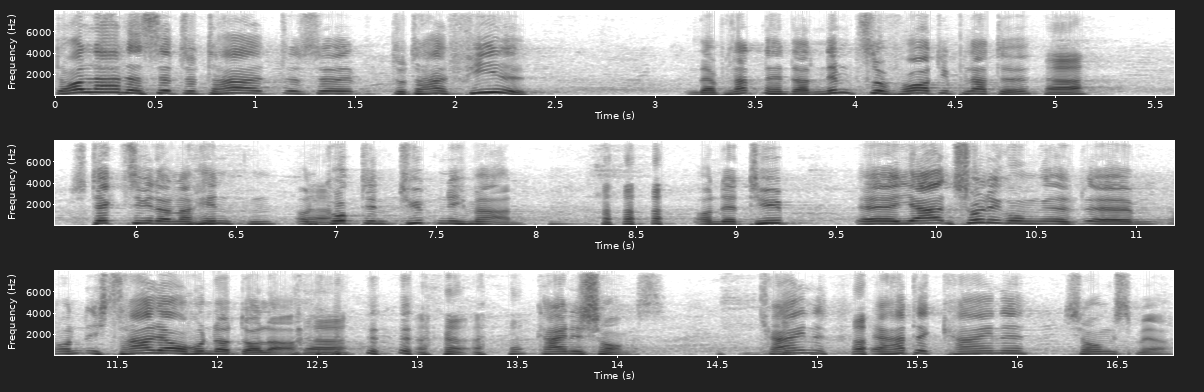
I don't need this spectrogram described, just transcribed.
Dollar? Das ist ja total, das ist ja total viel. Und der Plattenhändler nimmt sofort die Platte, steckt sie wieder nach hinten und guckt den Typen nicht mehr an. und der Typ, äh, ja, Entschuldigung, äh, äh, und ich zahle ja auch 100 Dollar. ja. keine Chance. Keine, er hatte keine Chance mehr.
